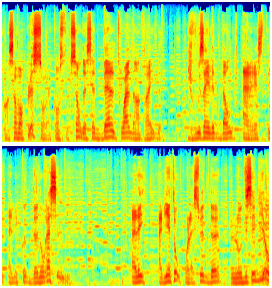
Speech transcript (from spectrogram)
Pour en savoir plus sur la construction de cette belle toile d'entraide, je vous invite donc à rester à l'écoute de nos racines. Allez, à bientôt pour la suite de l'Odyssée Bio.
